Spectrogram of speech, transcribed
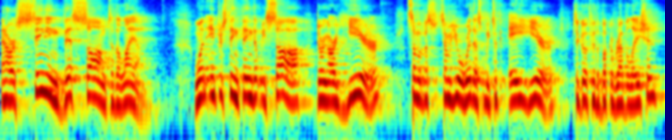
and are singing this song to the Lamb. One interesting thing that we saw during our year, some of us, some of you were with us, we took a year to go through the book of Revelation.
